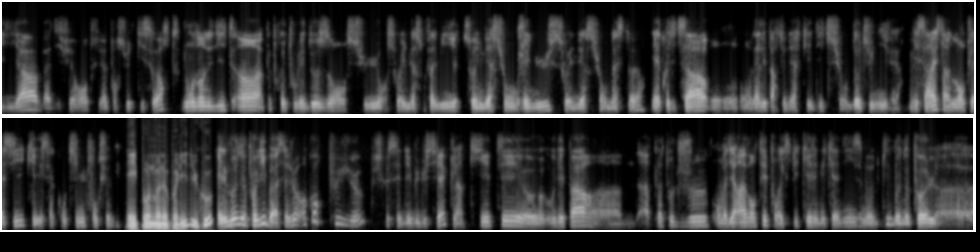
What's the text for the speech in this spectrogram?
il y a bah, différents trivial poursuites qui sortent. Nous on en édite un à peu près tous les deux ans sur soit une version famille, soit une version Genius, soit une version Master. Et à côté de ça, on, a des partenaires qui éditent sur d'autres univers. Mais ça reste un grand classique et ça continue de fonctionner. Et pour le Monopoly, du coup? Et le Monopoly, bah, c'est un jeu encore plus vieux, puisque c'est le début du siècle, hein, qui était euh, au départ un, plateau de jeu, on va dire, inventé pour expliquer les mécanismes des monopoles euh,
